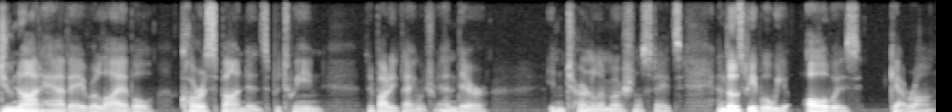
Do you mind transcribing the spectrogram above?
do not have a reliable correspondence between their body language and their internal emotional states. And those people we always get wrong.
